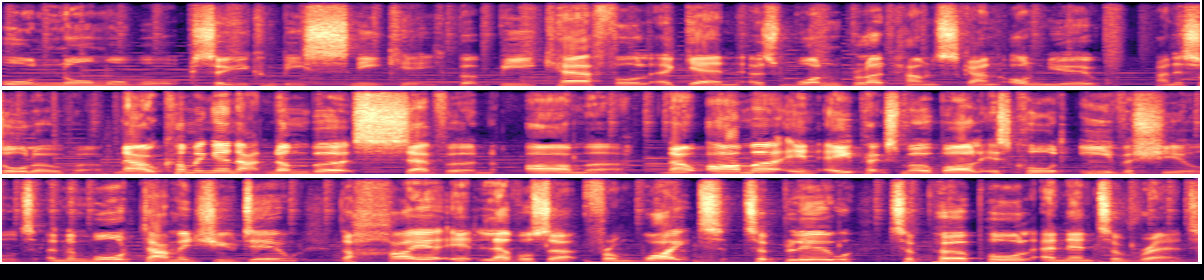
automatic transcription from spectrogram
or normal walk, so you can be sneaky, but be careful again as one Bloodhound scan on you and it's all over. Now, coming in at number 7, Armor. Now, Armor in Apex Mobile is called Evo Shield, and the more damage you do, the higher it levels up, from white to blue to purple and then to red.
